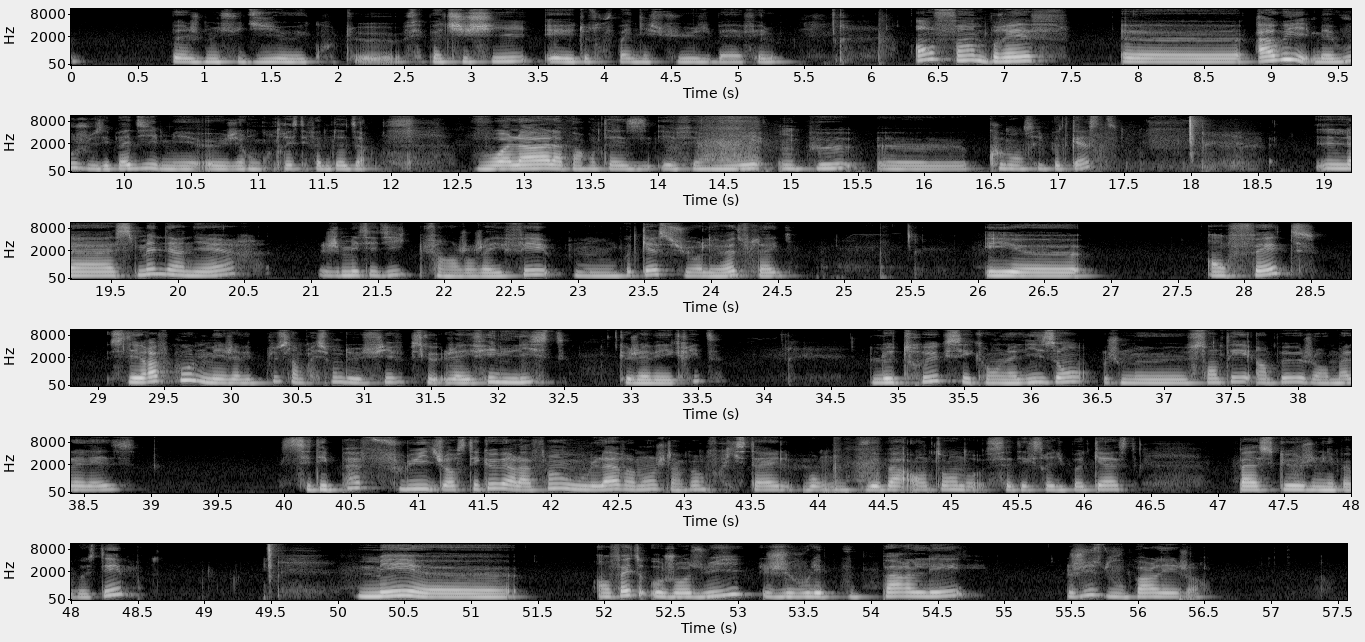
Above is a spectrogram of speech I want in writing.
ben, je me suis dit, euh, écoute, euh, fais pas de chichi et te trouve pas une excuse, ben fais-le. Enfin, bref. ah oui, ben vous, je vous ai pas dit, mais j'ai rencontré Stéphane Plaza. Voilà, la parenthèse est fermée. On peut commencer le podcast. La semaine dernière, je m'étais dit, enfin, genre, j'avais fait mon podcast sur les red flags. Et euh, en fait, c'était grave cool, mais j'avais plus l'impression de suivre, parce que j'avais fait une liste que j'avais écrite. Le truc, c'est qu'en la lisant, je me sentais un peu, genre, mal à l'aise. C'était pas fluide, genre, c'était que vers la fin où là, vraiment, j'étais un peu en freestyle. Bon, vous pouvez pas entendre cet extrait du podcast parce que je ne l'ai pas posté. Mais euh, en fait, aujourd'hui, je voulais vous parler, juste vous parler, genre.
